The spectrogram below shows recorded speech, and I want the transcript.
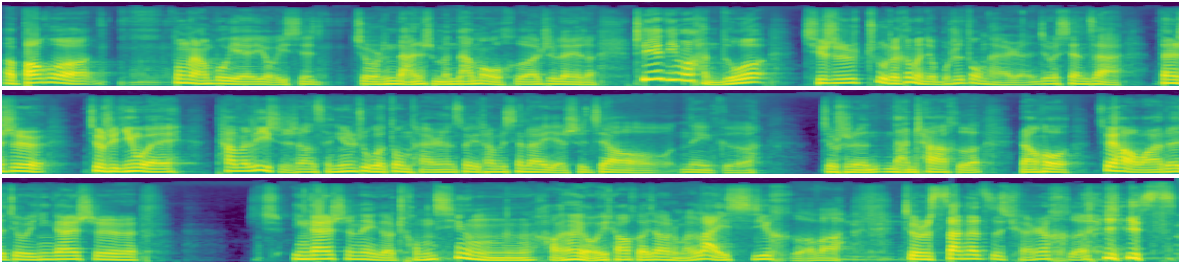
呃，包括东南部也有一些，就是南什么南某河之类的。这些地方很多其实住的根本就不是动态人，就是现在，但是就是因为他们历史上曾经住过动态人，所以他们现在也是叫那个就是南叉河。然后最好玩的就应该是。应该是那个重庆，好像有一条河叫什么赖溪河吧，就是三个字全是河的意思，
